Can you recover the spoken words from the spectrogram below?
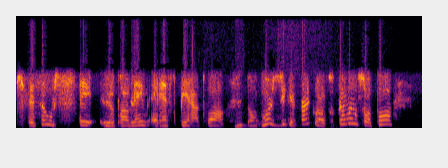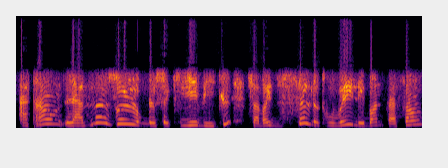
qui fait ça ou si c'est le problème respiratoire. Mm. Donc moi, je dis que tant qu'on ne commencera pas à prendre la mesure de ce qui est vécu, ça va être difficile de trouver les bonnes façons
